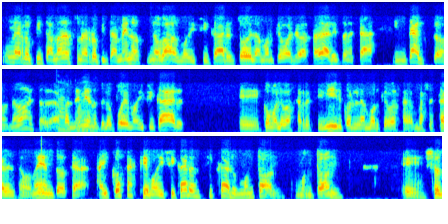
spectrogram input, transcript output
una ropita más, una ropita menos, no va a modificar todo el amor que vos le vas a dar, eso no está intacto, ¿no? Eso, la pandemia no te lo puede modificar, eh, cómo lo vas a recibir con el amor que vas a, vas a estar en ese momento, o sea, hay cosas que modificaron, sí, claro, un montón, un montón. Eh, yo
